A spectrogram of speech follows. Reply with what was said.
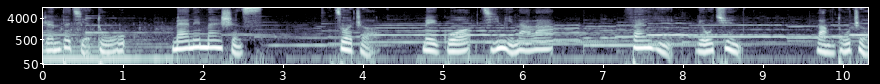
人的解读》，Many Mansions，作者美国吉米纳拉，翻译刘俊，朗读者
